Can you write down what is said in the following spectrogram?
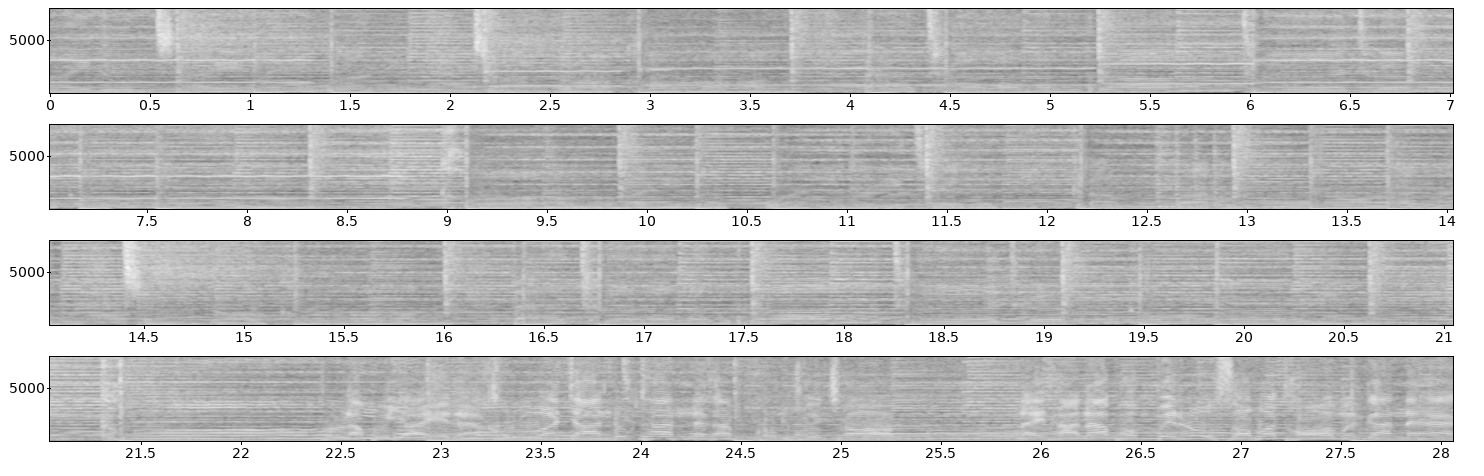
ายดวงใจให้วัน จะรอคอยแต่เธอรักเธอเธอคงมันคอยนับวันให้เธอกลับมาจะรอคอยแต่เธอรักเธอเธอ ใหญ่นะครูอาจารย์ทุกท่านนะครับผมชื่นชอบ ในฐานะผมเป็นลูกสพทเหมือนกันนะฮะ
